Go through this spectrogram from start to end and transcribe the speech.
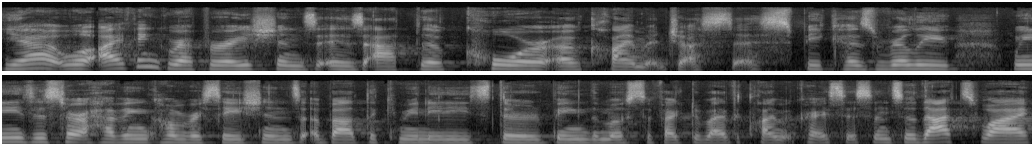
Yeah, well, I think reparations is at the core of climate justice because really we need to start having conversations about the communities that are being the most affected by the climate crisis. And so that's why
